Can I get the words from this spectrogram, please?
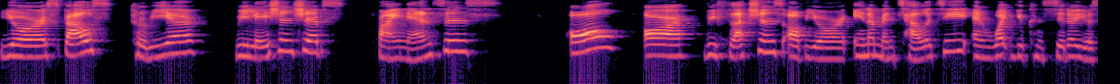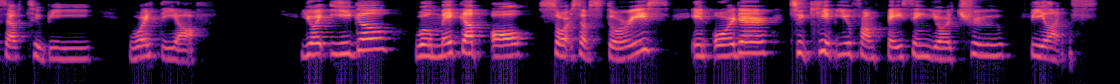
Your spouse, career, relationships, finances, all are reflections of your inner mentality and what you consider yourself to be worthy of. Your ego will make up all sorts of stories in order to keep you from facing your true feelings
